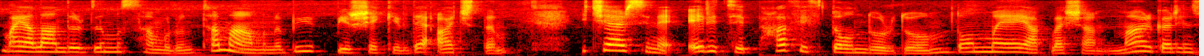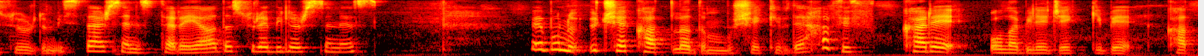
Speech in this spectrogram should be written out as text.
mayalandırdığımız hamurun tamamını büyük bir şekilde açtım. İçerisine eritip hafif dondurduğum, donmaya yaklaşan margarin sürdüm. İsterseniz tereyağı da sürebilirsiniz. Ve bunu üçe katladım bu şekilde. Hafif kare olabilecek gibi kat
